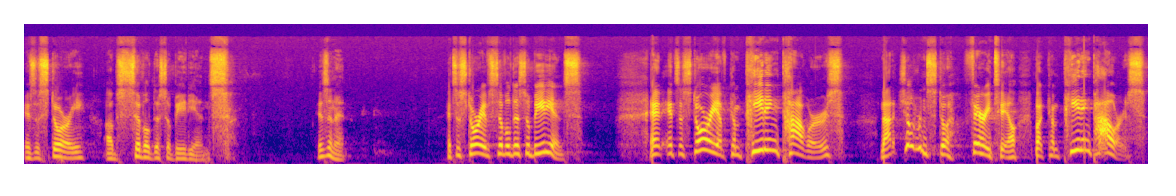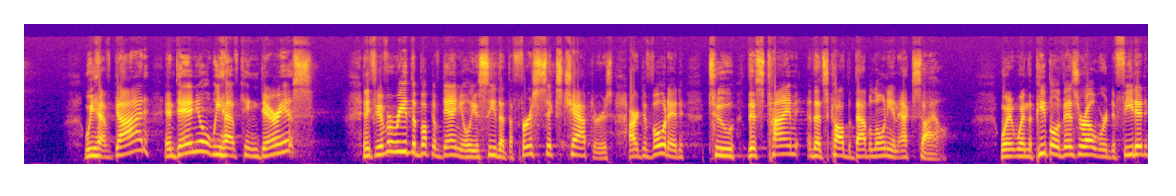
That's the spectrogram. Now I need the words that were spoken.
is a story of civil disobedience, isn't it? It's a story of civil disobedience. And it's a story of competing powers, not a children's sto- fairy tale, but competing powers. We have God and Daniel, we have King Darius. And if you ever read the book of Daniel, you see that the first six chapters are devoted to this time that's called the Babylonian exile. When, when the people of Israel were defeated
